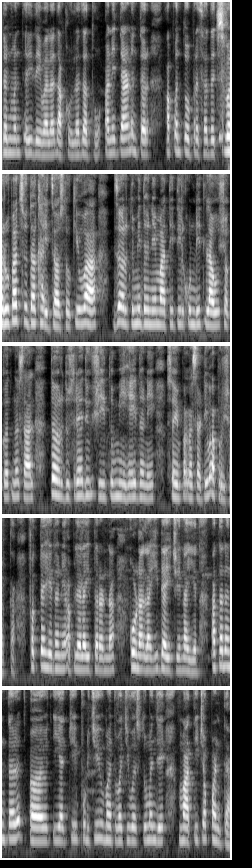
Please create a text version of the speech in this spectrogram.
धन्वंतरी देवाला दाखवला जातो आणि त्यानंतर आपण तो प्रसाद स्वरूपात सुद्धा खायचा असतो. किंवा जर तुम्ही धने मातीतील कुंडीत लावू शकत नसाल तर दुसऱ्या दिवशी तुम्ही हे धने स्वयंपाकासाठी वापरू शकता. फक्त हे धने आपल्याला इतरांना कोणालाही द्यायचे नाही आहेत आता नंतर याची पुढची महत्त्वाची वस्तू म्हणजे मातीच्या पणत्या.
